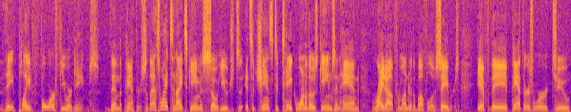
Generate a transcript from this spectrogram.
they've played four fewer games than the Panthers. So that's why tonight's game is so huge. It's a, it's a chance to take one of those games in hand right out from under the Buffalo Sabres. If the Panthers were to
